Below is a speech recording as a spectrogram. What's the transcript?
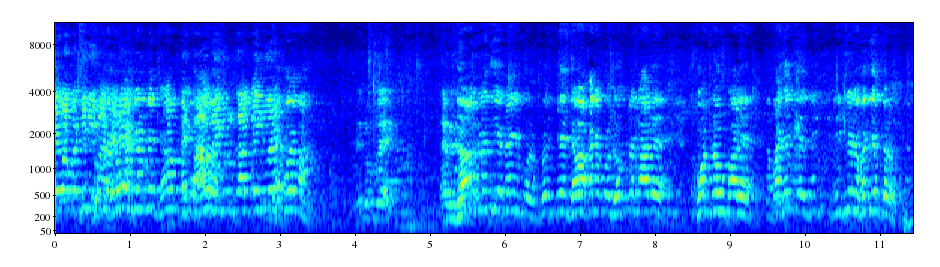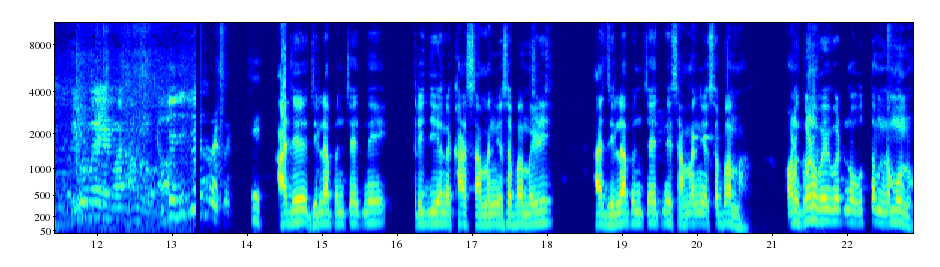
એને પછી ની વાત છે કાલ ભાઈ નું કાલ લખો જવાબ નથી કઈ દવાખાને કોઈ ડોક્ટર ના આવે ફોન ન ઉપાડે પાછળ કે ફરિયાદ કરો. વિનુભાઈ એક વાત સાંભળો. કે ડીડીઓ આજે જિલ્લા પંચાયતની ત્રીજી અને ખાસ સામાન્ય સભા મળી. આ જિલ્લા પંચાયતની સામાન્ય સભામાં અણઘણ વહીવટનો ઉત્તમ નમૂનો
